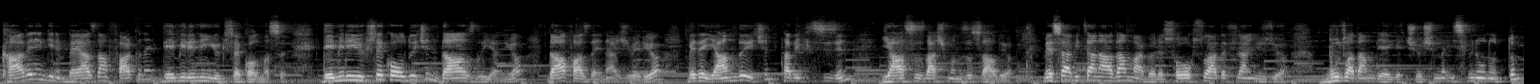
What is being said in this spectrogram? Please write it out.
Kahverenginin beyazdan farkı ne? Demirinin yüksek olması. Demiri yüksek olduğu için daha hızlı yanıyor. Daha fazla enerji veriyor. Ve de yandığı için tabii ki sizin yağsızlaşmanızı sağlıyor. Mesela bir tane adam var böyle soğuk sularda falan yüzüyor. Buz adam diye geçiyor. Şimdi ismini unuttum.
